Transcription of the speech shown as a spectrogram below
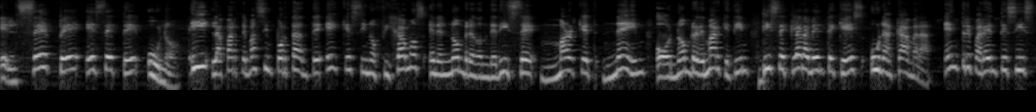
el CPST1. Y la parte más importante es que si nos fijamos en el nombre donde dice Market Name o nombre de marketing, dice claramente que es una cámara, entre paréntesis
